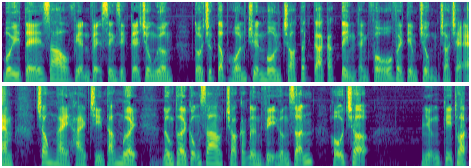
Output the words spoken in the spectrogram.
Bộ Y tế giao Viện Vệ sinh Dịch tễ Trung ương tổ chức tập huấn chuyên môn cho tất cả các tỉnh, thành phố về tiêm chủng cho trẻ em trong ngày 29 tháng 10, đồng thời cũng giao cho các đơn vị hướng dẫn, hỗ trợ những kỹ thuật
